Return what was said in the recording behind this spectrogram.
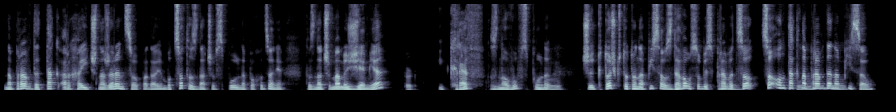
naprawdę tak archaiczna, że ręce opadają. Bo co to znaczy wspólne pochodzenie? To znaczy mamy ziemię tak. i krew, znowu wspólne. Mhm. Czy ktoś, kto to napisał, zdawał sobie sprawę, mhm. co, co on tak mhm. naprawdę mhm. napisał?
